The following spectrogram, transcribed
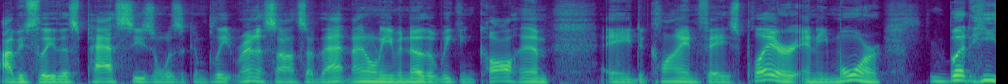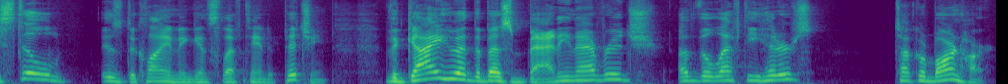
obviously, this past season was a complete renaissance of that. And I don't even know that we can call him a decline phase player anymore, but he still is declining against left-handed pitching. The guy who had the best batting average of the lefty hitters, Tucker Barnhart,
